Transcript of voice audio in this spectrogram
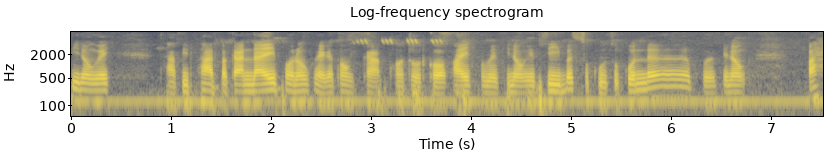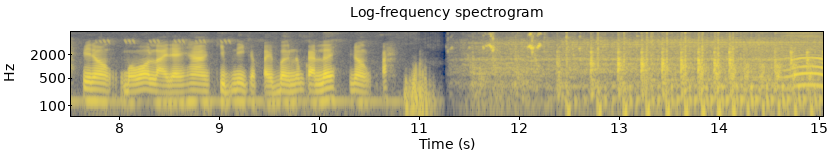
พี่น้องเอ้ยถ้าผิดพลาดประการใดพ่อน้องแพทย์ก็ต้องกราบขอโทษขออภัยพ่อแม่พี่น้อง FC เบิดสุขุสุขคนเด้อพ่อแม่พี่น้องไปพี่น้องบ่เว่าหลายใหญ่ห้างคลิปนี้ก็ไปเบิ่งนํกันเลยพี่น้องไป เออ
